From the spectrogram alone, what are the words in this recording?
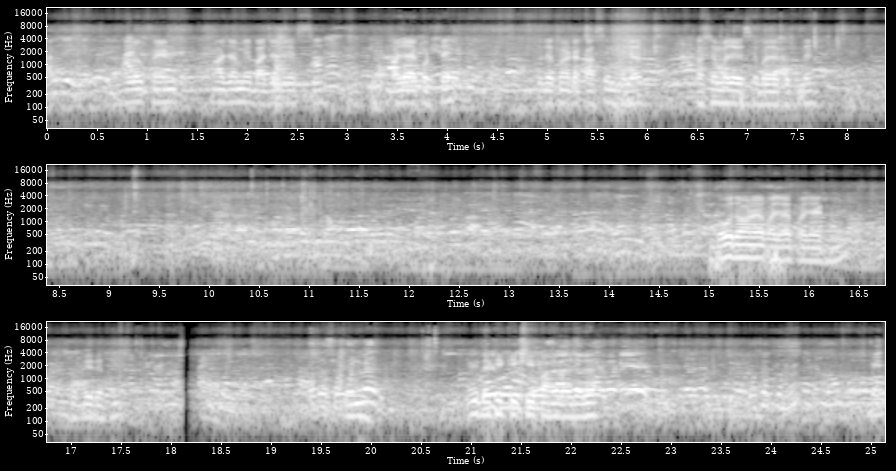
হ্যালো ফ্রেন্ড আজ আমি বাজারে এসেছি বাজার করতে তো দেখুন এটা কাশিম বাজার কাশিম বাজার এসে বাজার করতে বহু ধরনের বাজার পাওয়া যায় এখানে সবজি দেখুন দেখি কি কি পায় বাজারে হুম,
